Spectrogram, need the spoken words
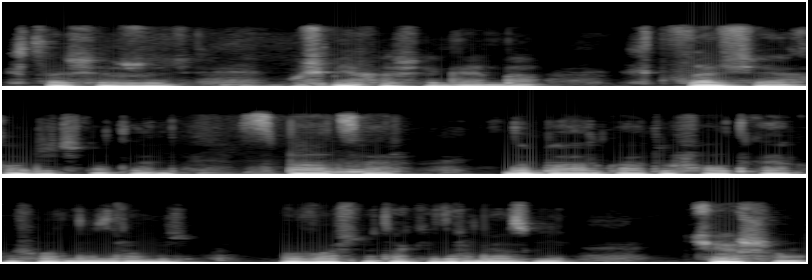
chce się żyć, uśmiecha się gęba, chce się chodzić na ten spacer do parku, a tu fotkę jakąś ładną zrobić, bo właśnie takie drobiazgi cieszą.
